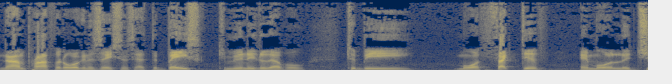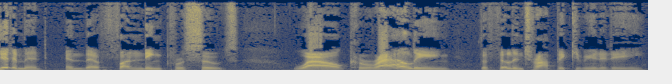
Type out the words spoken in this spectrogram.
nonprofit organizations at the base community level to be more effective and more legitimate in their funding pursuits while corralling the philanthropic community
